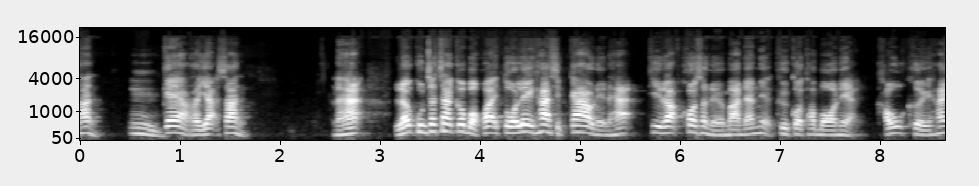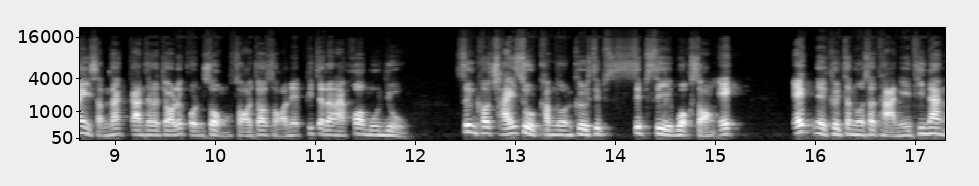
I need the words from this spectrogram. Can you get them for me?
สั้นอืมแก้ระยะสั้นนะฮะแล้วคุณชาติชาติก็บอกว่าไอ้ตัวเลข 59 เนี่ยนะฮะที่รับข้อเสนอมานั้นเนี่ยคือกทมเนี่ยเขาเคยให้สำนักการจราจรและขนส่งสจสเนี่ยพิจารณาข้อมูลอยู่ ซึ่งเขาใช้สูตรคำนวณคือ10 14 บวก 2x x เนี่ยคือจำนวนสถานีที่นั่ง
